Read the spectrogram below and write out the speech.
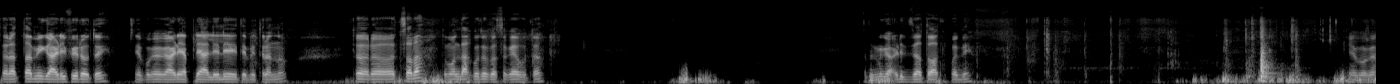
तर आता मी गाडी फिरवतो आहे हे बघा गाडी आपली आलेली आहे इथे मित्रांनो. तर चला तुम्हाला दाखवतो कसं काय होतं. आता मी गाडीत जातो आतमध्ये. हे बघा.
